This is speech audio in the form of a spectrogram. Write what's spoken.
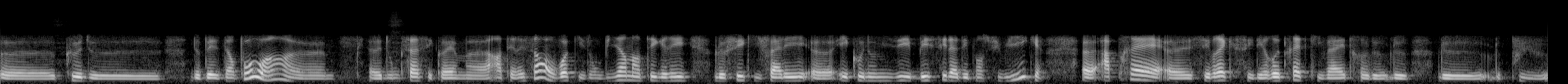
euh, que de, de baisse d'impôts. Hein, euh, donc ça, c'est quand même euh, intéressant. On voit qu'ils ont bien intégré le fait qu'il fallait euh, économiser, baisser la dépense publique. après, c'est vrai que c'est les retraites qui va être le, le, plus,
